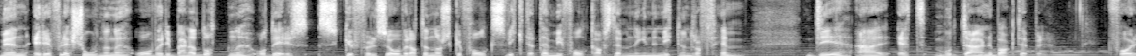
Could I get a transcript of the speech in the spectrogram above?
Men refleksjonene over bernadottene og deres skuffelse over at det norske folk sviktet dem i folkeavstemningen i 1905, det er et moderne bakteppe for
